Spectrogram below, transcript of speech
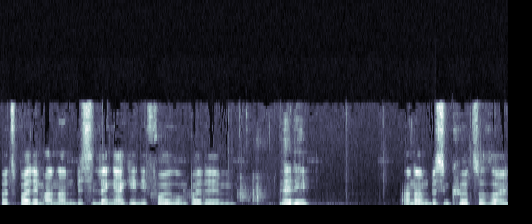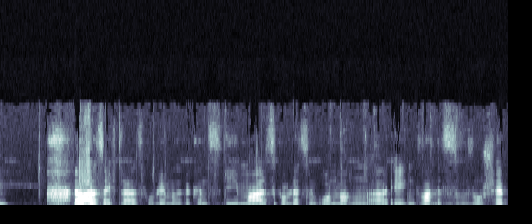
wird es bei dem anderen ein bisschen länger gehen, die Folge, und bei dem Paddy? anderen ein bisschen kürzer sein. Ja, das ist echt leider das Problem. Also wir können es niemals komplett synchron machen. Äh, irgendwann ist es sowieso Shep.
